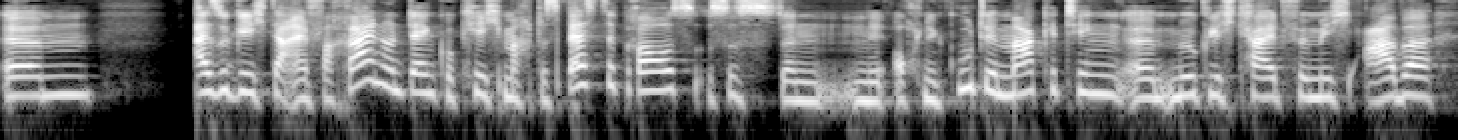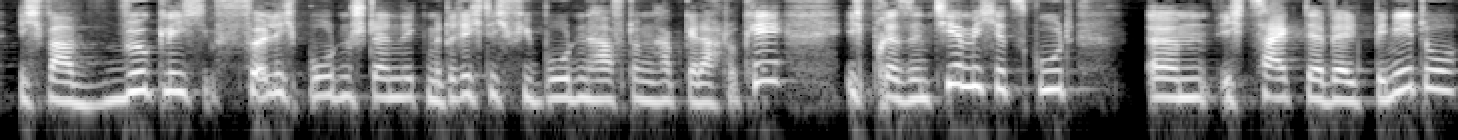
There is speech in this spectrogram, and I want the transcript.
Ähm, also gehe ich da einfach rein und denke, okay, ich mache das Beste draus. Es ist dann auch eine gute Marketingmöglichkeit für mich. Aber ich war wirklich völlig bodenständig mit richtig viel Bodenhaftung und habe gedacht, okay, ich präsentiere mich jetzt gut, ähm, ich zeige der Welt Beneto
